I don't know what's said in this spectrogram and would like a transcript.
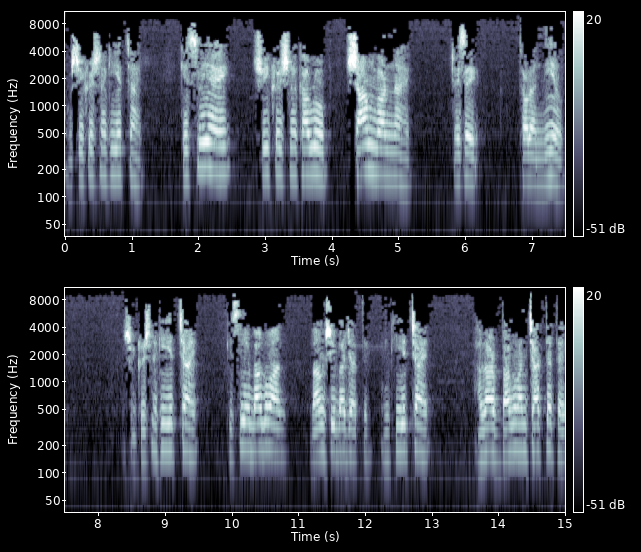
वो श्री कृष्ण की इच्छा है। किस लिए श्री कृष्ण का रूप श्याम वर्ण है। जैसे थोड़ा नील। श्री कृष्ण की इच्छा है। किस भगवान बांशी बजाते? उनकी इच्छा है। अगर भगवान चाहते थे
